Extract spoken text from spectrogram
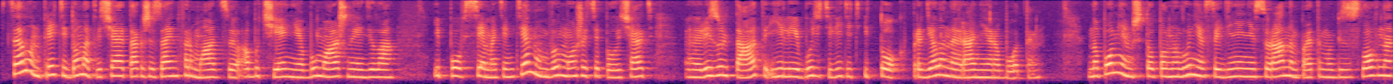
В целом третий дом отвечает также за информацию, обучение, бумажные дела. И по всем этим темам вы можете получать э, результат или будете видеть итог проделанной ранее работы. Но помним, что полнолуние в соединении с Ураном, поэтому, безусловно,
